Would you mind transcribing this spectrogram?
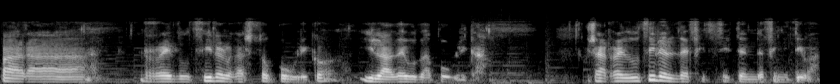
para reducir el gasto público y la deuda pública. O sea, reducir el déficit en definitiva.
